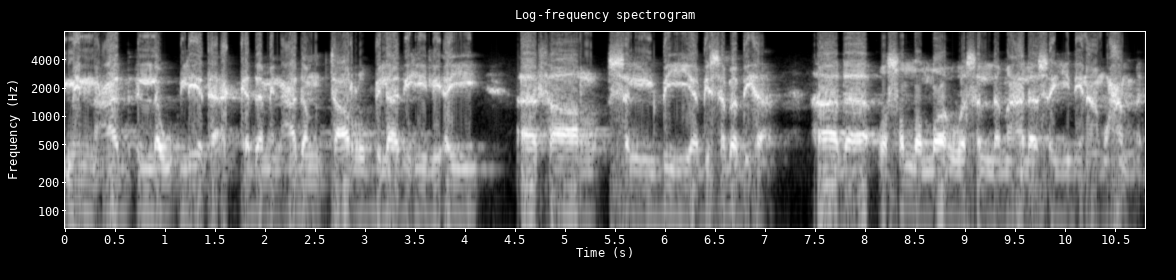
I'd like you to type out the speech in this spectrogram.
من عد لو ليتأكد من عدم تعرض بلاده لأي آثار سلبية بسببها. هذا وصلى الله وسلم على سيدنا محمد.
